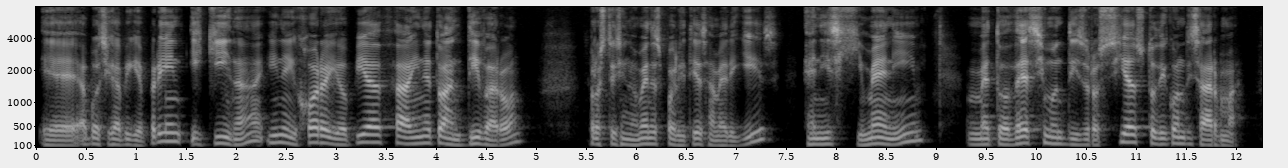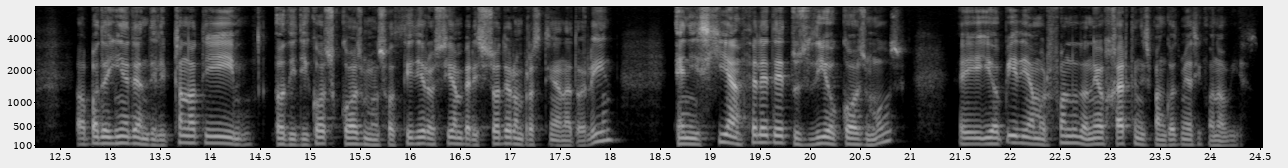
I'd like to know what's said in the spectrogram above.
ε, όπως είχα πει και πριν η Κίνα είναι η χώρα η οποία θα είναι το αντίβαρο προς τις Ηνωμένες Πολιτείες Αμερικής ενισχυμένη με το δέσιμο της Ρωσίας στο δικό της άρμα. Οπότε γίνεται αντιληπτό ότι ο δυτικός κόσμος οθεί τη Ρωσία περισσότερο προς την Ανατολή, ενισχύει, αν θέλετε, τους δύο κόσμους ε, οι οποίοι διαμορφώνουν το νέο χάρτη της παγκόσμιας οικονομίας.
